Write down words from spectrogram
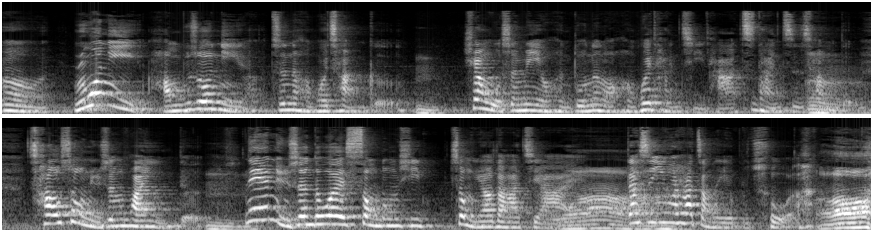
嗯，如果你好像不说你真的很会唱歌，嗯，像我身边有很多那种很会弹吉他、自弹自唱的，嗯、超受女生欢迎的，嗯，那些女生都会送东西送你到他家，哎，但是因为他长得也不错啦，哦，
